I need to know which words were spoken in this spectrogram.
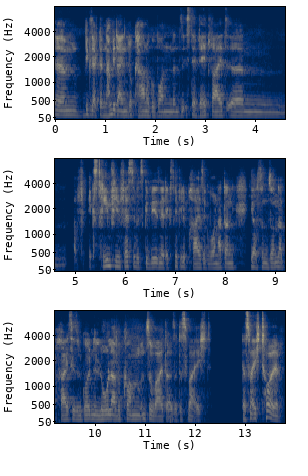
Ähm, wie gesagt, dann haben wir da in Locarno gewonnen. Dann ist der weltweit ähm, auf extrem vielen Festivals gewesen. Der hat extrem viele Preise gewonnen. Hat dann hier auch so einen Sonderpreis, hier so eine goldene Lola bekommen und so weiter. Also das war echt das war echt toll.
